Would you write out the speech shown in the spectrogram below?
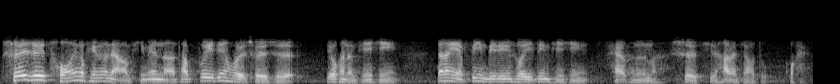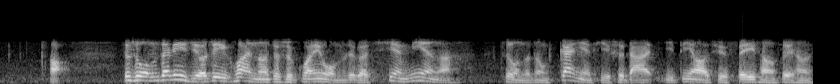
垂直于同一个平面两个平面呢，它不一定会垂直，有可能平行，当然也并不一定说一定平行，还有可能什么是其他的角度。OK，好，就是我们在例九这一块呢，就是关于我们这个线面啊这种的这种概念题，是大家一定要去非常非常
